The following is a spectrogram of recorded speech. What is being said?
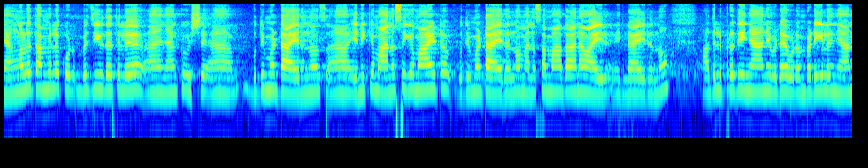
ഞങ്ങൾ തമ്മിൽ കുടുംബജീവിതത്തിൽ ഞങ്ങൾക്ക് വിഷ ബുദ്ധിമുട്ടായിരുന്നു. എനിക്ക് മാനസികമായിട്ട് ബുദ്ധിമുട്ടായിരുന്നു മനസമാധാനമായി ഇല്ലായിരുന്നു. അതിൽ പ്രതി ഞാനിവിടെ ഉടമ്പടിയിൽ ഞാൻ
